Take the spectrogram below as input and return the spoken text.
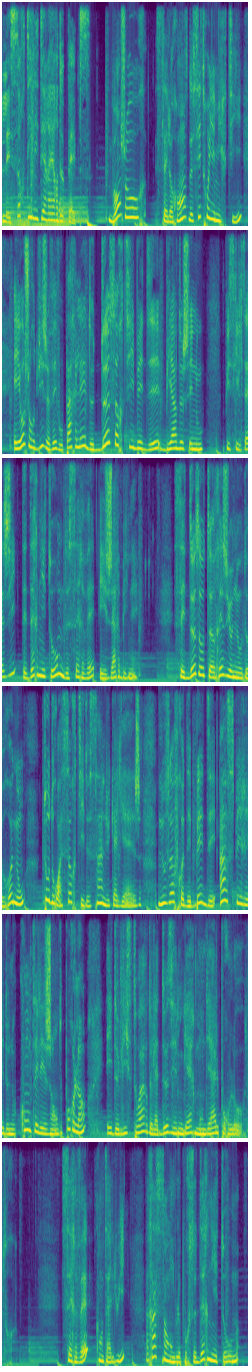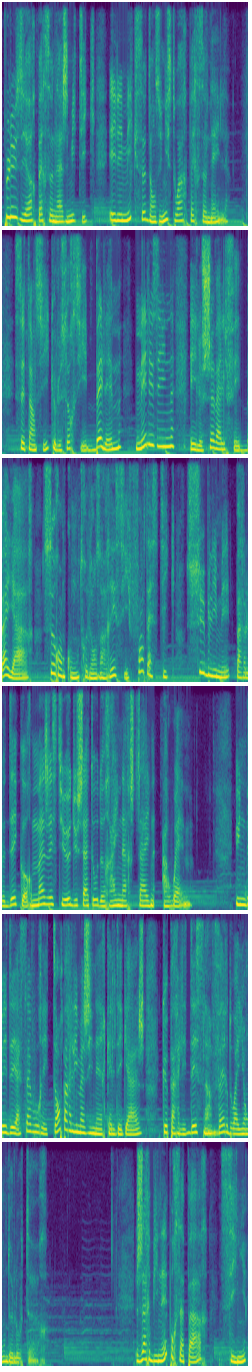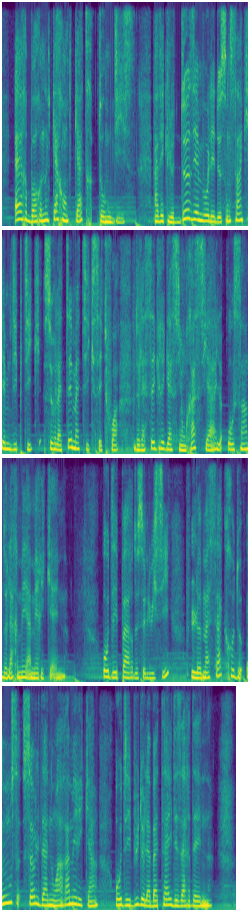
Les sorties littéraires de Peps. Bonjour, c'est Laurence de Citrouille et Myrtille et aujourd'hui je vais vous parler de deux sorties BD bien de chez nous, puisqu'il s'agit des derniers tomes de Servet et Jarbinet. Ces deux auteurs régionaux de renom, tout droit sortis de Saint-Luc à Liège, nous offrent des BD inspirés de nos contes et légendes pour l'un et de l'histoire de la Deuxième Guerre mondiale pour l'autre. Servet, quant à lui, rassemble pour ce dernier tome plusieurs personnages mythiques et les mixe dans une histoire personnelle. C'est ainsi que le sorcier Belem, Mélusine et le cheval fée Bayard se rencontrent dans un récit fantastique sublimé par le décor majestueux du château de Reinhardstein à Wem. Une BD à savourer tant par l'imaginaire qu'elle dégage que par les dessins verdoyants de l'auteur. Jarbinet, pour sa part, signe Airborne 44, tome 10, avec le deuxième volet de son cinquième diptyque sur la thématique cette fois de la ségrégation raciale au sein de l'armée américaine. Au départ de celui-ci, le massacre de 11 soldats noirs américains au début de la bataille des Ardennes.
